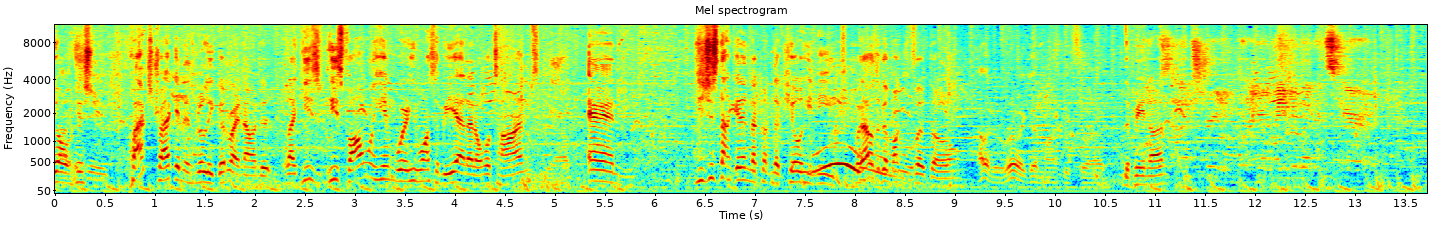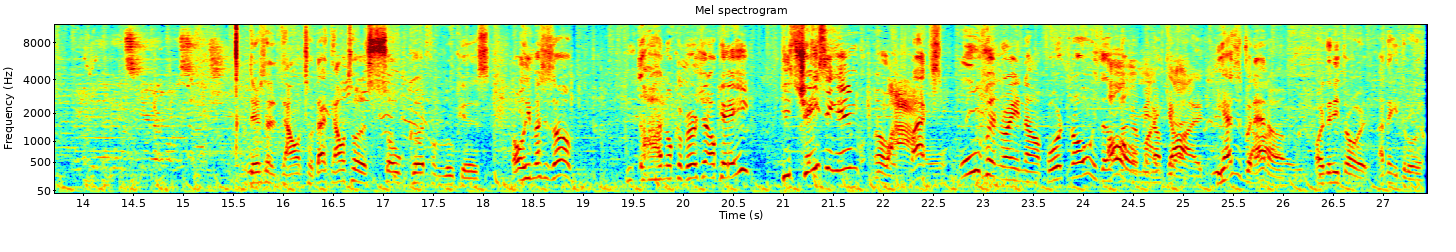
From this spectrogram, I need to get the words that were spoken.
Yo, Now his Sheik. Quack's tracking is really good right now. Like he's he's following him where he wants to be at at all times, and he's just not getting the, the kill he needs. But that was a good monkey flip though. That was a really good monkey flip. The peanut. There's a down tilt. That down tilt is so good from Lucas. Oh, he messes up. Ah, no conversion. Okay. He's chasing him. Oh, Wow. Quack's moving right now. Fourth throw. He's oh, not Oh my up. God, He has his you banana. died. Or did he throw it? I think he threw it.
